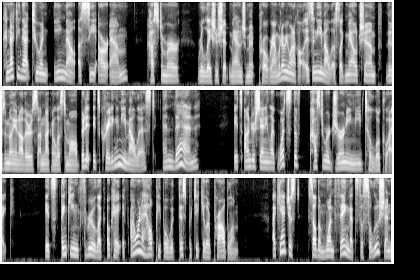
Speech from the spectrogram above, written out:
Connecting that to an email, a CRM, customer relationship management program, whatever you want to call it. It's an email list like MailChimp. There's a million others. I'm not going to list them all, but it, it's creating an email list and then it's understanding like what's the customer journey need to look like. It's thinking through like, okay, if I want to help people with this particular problem, I can't just sell them one thing that's the solution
